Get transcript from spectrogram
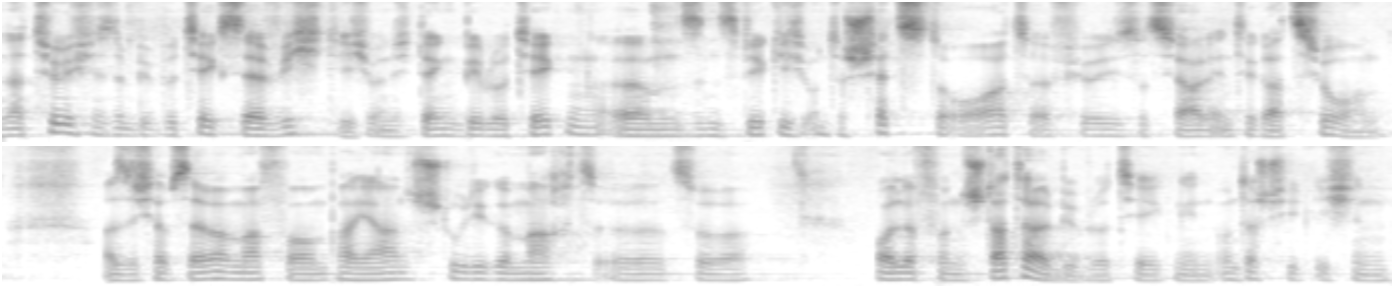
natürlich ist eine Bibliothek sehr wichtig und ich denke, Bibliotheken ähm, sind wirklich unterschätzte Orte für die soziale Integration. Also ich habe selber mal vor ein paar Jahren eine Studie gemacht äh, zur Rolle von Stadtteilbibliotheken in unterschiedlichen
